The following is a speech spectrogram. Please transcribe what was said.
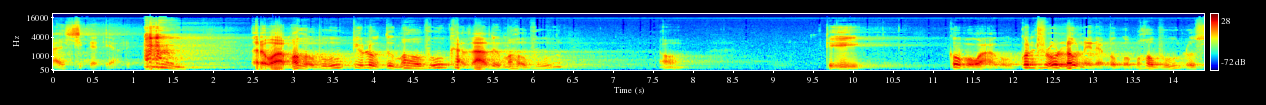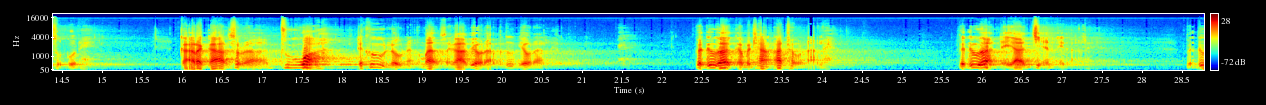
တိုင်းရှိတဲ့တရားတွေတော်မဟုတ်ဘူးပြုလို့သူမဟုတ်ဘူးခံစားသူမဟုတ်ဘူးဟောဒီကိုယ်ဘဝကို control လုပ်နေတဲ့ပုဂ္ဂိုလ်မဟုတ်ဘူးလို့ဆိုလို့တယ် ကာရကဆိုတာဒူဝါတခုလုံးတာအမှစကားပြောတာဘသူပြောတာလဲဘသူကကမ္မထအထောက်တာလဲဘသူကတရားကျင့်နေတာလဲဘသူ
